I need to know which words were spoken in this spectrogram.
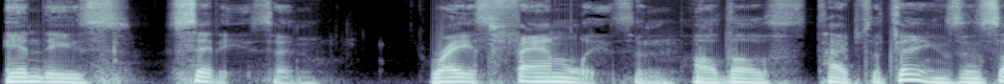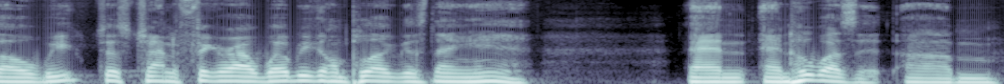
in these cities and raised families and all those types of things. And so we just trying to figure out where we're going to plug this thing in. And and who was it? Um,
